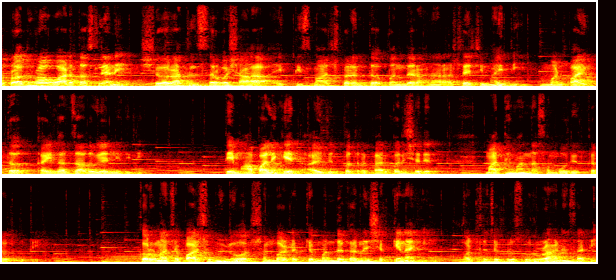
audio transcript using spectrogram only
प्रादुर्भाव वाढत असल्याने शहरातील सर्व शाळा एकतीस मार्चपर्यंत बंद राहणार असल्याची माहिती मनपा आयुक्त कैलास जाधव यांनी दिली. ते महापालिकेत आयोजित पत्रकार परिषदेत माध्यमांना संबोधित करत होते. करोनाच्या पार्श्वभूमीवर शंभर टक्के बंद करणे शक्य नाही अर्थचक्र सुरू राहण्यासाठी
